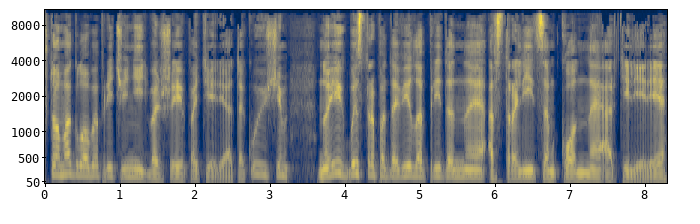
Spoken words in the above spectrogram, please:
что могло бы причинить большие потери атакующим, но их быстро подавила приданная австралийцам конная артиллерия,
